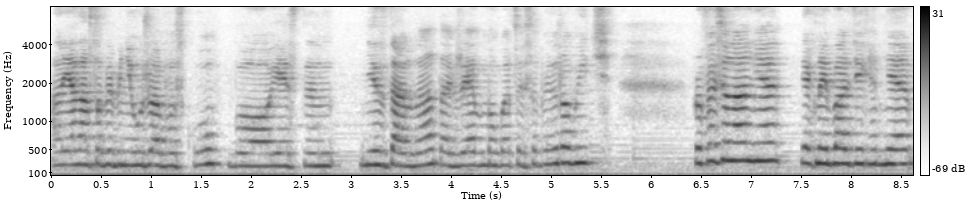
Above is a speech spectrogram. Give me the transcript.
Ale ja na sobie bym nie użyła wosku, bo jestem niezdarna, także ja bym mogła coś sobie zrobić profesjonalnie, jak najbardziej chętnie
